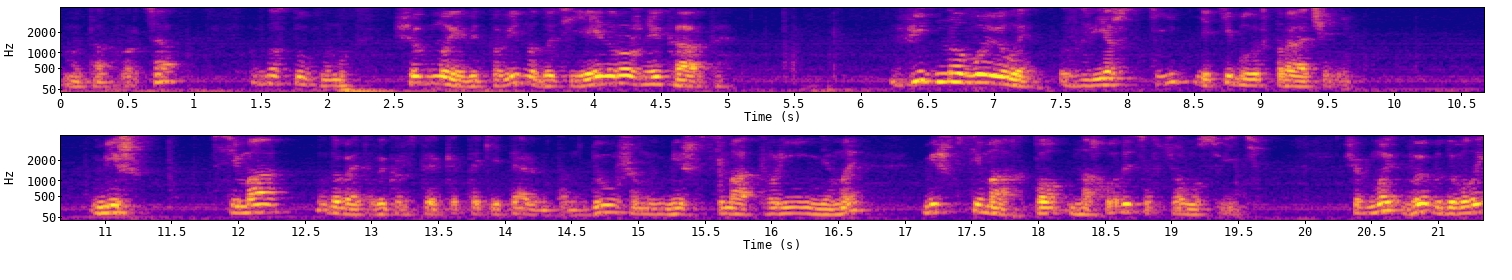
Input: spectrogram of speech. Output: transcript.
Мета Творця в наступному, щоб ми відповідно до цієї дорожньої карти відновили зв'язки, які були втрачені між всіма, ну давайте використаємо такий термін, там, душами, між всіма творіннями, між всіма, хто знаходиться в цьому світі. Щоб ми вибудували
